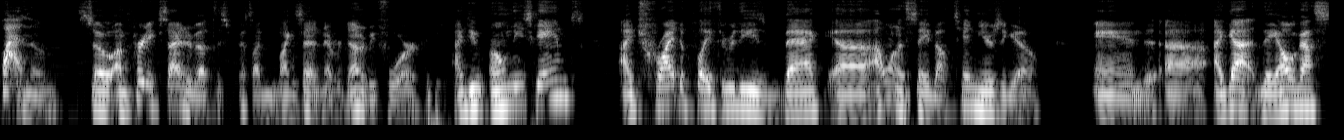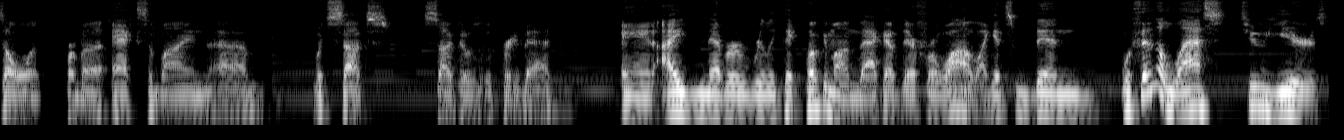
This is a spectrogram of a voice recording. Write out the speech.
Platinum. So I'm pretty excited about this because, I, like I said, I've never done it before. I do own these games. I tried to play through these back, uh, I want to say about 10 years ago. And uh, I got, they all got stolen from an ex of mine, um, which sucks. Sucked. It was, it was pretty bad and I never really picked Pokemon back up there for a while. Like it's been within the last two years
